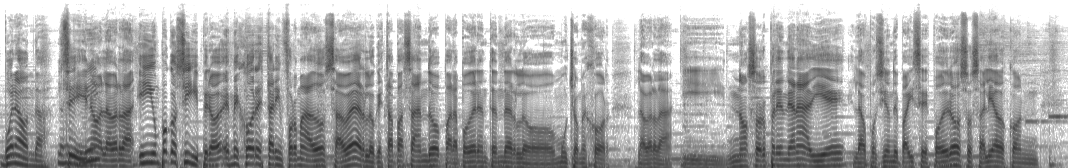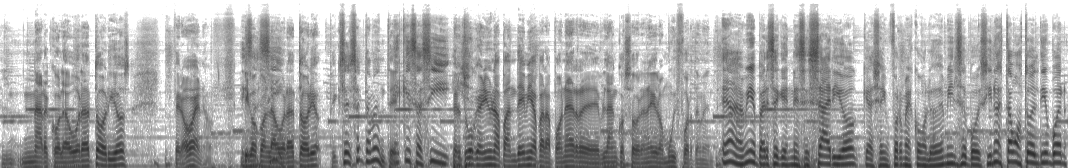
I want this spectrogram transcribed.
Buena onda. Sí, no, la verdad. Y un poco sí, pero es mejor estar informado, saber lo que está pasando para poder entenderlo mucho mejor, la verdad. Y no sorprende a nadie la oposición de países poderosos aliados con narcolaboratorios, pero bueno, digo con laboratorio. Exactamente. Es que es así. Pero tuvo que venir una pandemia para poner eh, blanco sobre negro muy fuertemente. Eh, a mí me parece que es necesario que haya informes como los de Milce, porque si no estamos todo el tiempo en.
